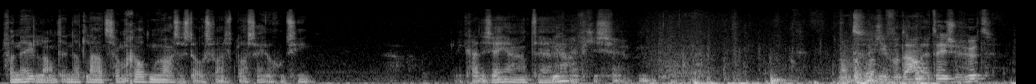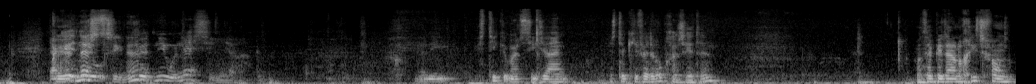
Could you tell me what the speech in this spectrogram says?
van Nederland. En dat laat zo'n groot moeras als de Oostvaardersplassen heel goed zien. Ik ga de zee aan het uh, Ja. eventjes... eh, Want hier vandaan uit deze hut kun je het nest nieuw- zien, Kun je hè? het nieuwe nest zien, ja. En die stiekemers die zijn een stukje verderop gaan zitten. Want heb je daar nog iets van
